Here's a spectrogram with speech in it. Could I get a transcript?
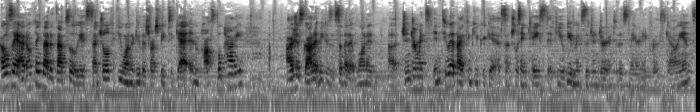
I will say I don't think that it's absolutely essential if you want to do this recipe to get an impossible patty. I just got it because it said that it wanted uh, ginger mixed into it, but I think you could get essentially the same taste if you, you mix the ginger into this marinade for the scallions.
